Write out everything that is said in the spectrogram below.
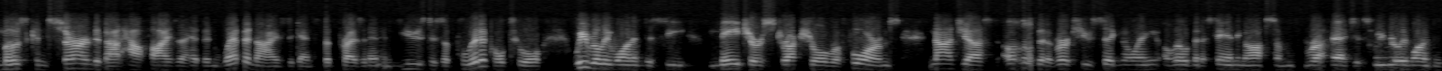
most concerned about how FISA had been weaponized against the president and used as a political tool, we really wanted to see major structural reforms, not just a little bit of virtue signaling, a little bit of sanding off some rough edges. We really wanted to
